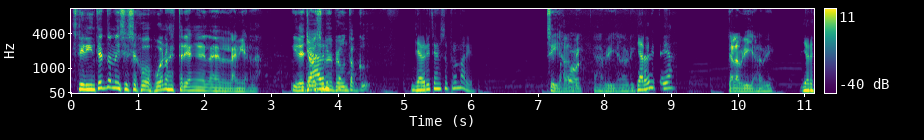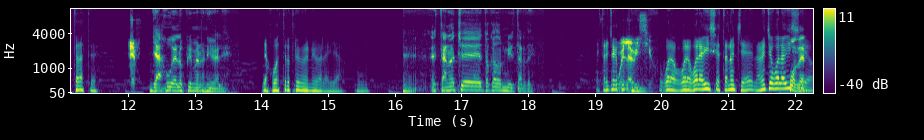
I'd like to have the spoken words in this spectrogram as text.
si Nintendo no hiciese juegos buenos estarían en la, en la mierda. Y de hecho a veces me abriste- cu- ¿Ya abriste el Super Mario? Sí, ya lo abrí, ya lo abrí, ya lo abrí. ¿Ya lo abriste ya? Ya lo abrí, ya lo abrí. ¿Ya lo instalaste? Ya jugué los primeros niveles. Ya jugaste los primeros niveles, ya. Mm. Eh, esta noche toca dormir tarde. Esta noche Huele a vicio. Bueno, huele, huele a vicio esta noche, ¿eh? La noche huele a vicio. Joder.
